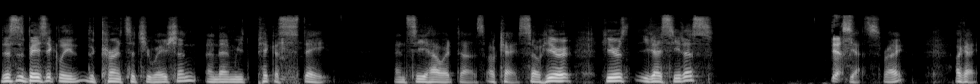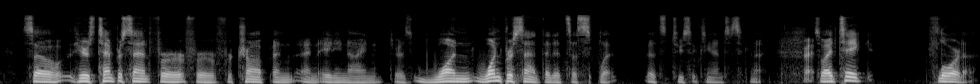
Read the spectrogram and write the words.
this is basically the current situation, and then we pick a state and see how it does. Okay, so here, here's you guys see this? yes. Yes, right. Okay, so here's ten percent for for for Trump and and eighty nine. There's one one percent that it's a split. That's two sixty nine to sixty nine. Right. So I take Florida.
